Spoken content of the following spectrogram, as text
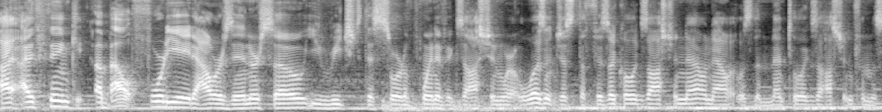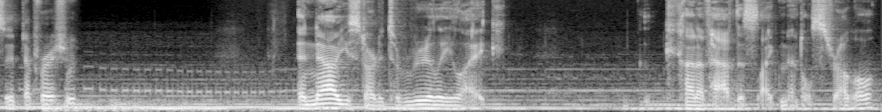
I, I, think about 48 hours in or so, you reached this sort of point of exhaustion where it wasn't just the physical exhaustion now, now it was the mental exhaustion from the sleep deprivation. And now you started to really like kind of have this like mental struggle.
